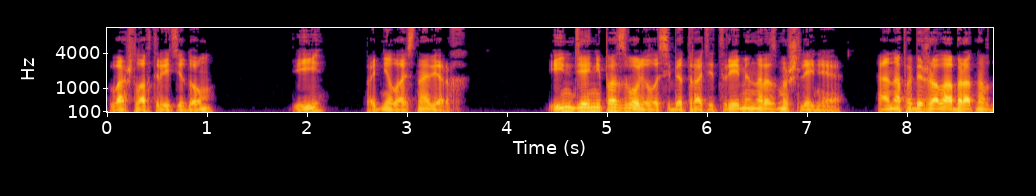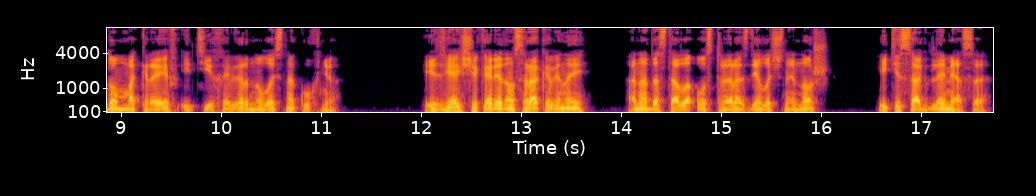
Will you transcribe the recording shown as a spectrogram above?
вошла в третий дом и поднялась наверх. Индия не позволила себе тратить время на размышления. Она побежала обратно в дом Макреев и тихо вернулась на кухню. Из ящика рядом с раковиной она достала острый разделочный нож и тесак для мяса.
